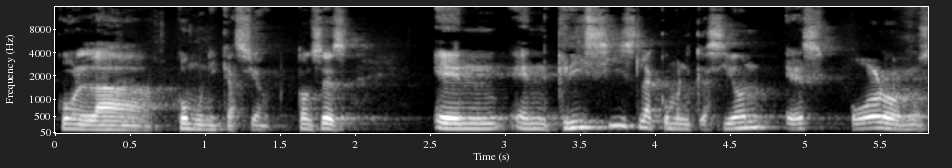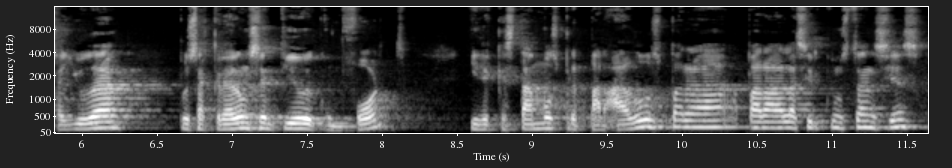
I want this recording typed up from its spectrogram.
con la comunicación. Entonces, en, crisis la comunicación es oro, nos ayuda pues a crear un sentido de confort y de que estamos preparados para, las circunstancias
